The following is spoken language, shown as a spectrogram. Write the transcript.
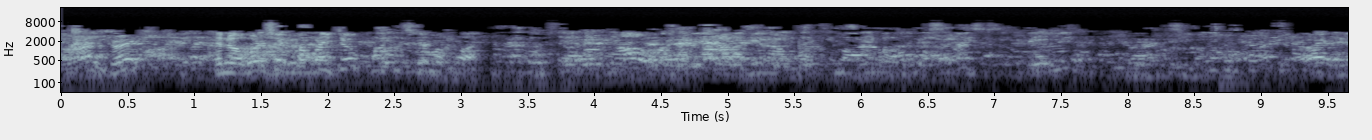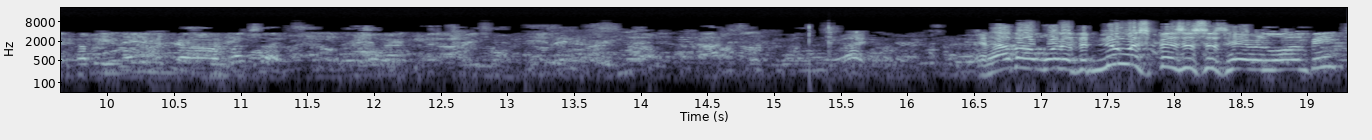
All right, great. And uh, what does your company do? All right, and the company name and uh, website. And how about one of the newest businesses here in Long Beach?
